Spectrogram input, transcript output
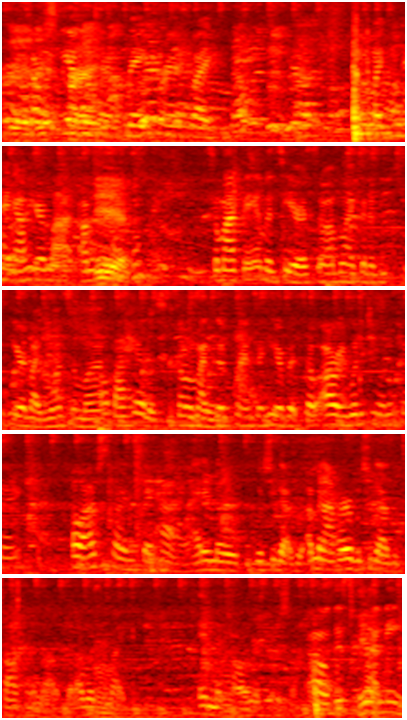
So yeah, this yeah, Crave, listen, made friends like, so like you hang out here a lot. I'm, yeah. So my family's here, so I'm like gonna be here like once a month. Oh, my hair looks Some of my good friends are here, but so Ari, what did you want to say? Oh, I was just wanted to say hi. I didn't know what you guys were. I mean, I heard what you guys were talking about, but I wasn't like in the conversation. Oh, this is Yeah. my niece.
